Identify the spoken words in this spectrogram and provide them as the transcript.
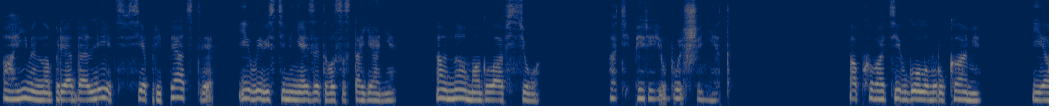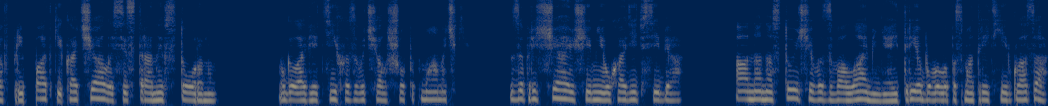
а именно преодолеть все препятствия и вывести меня из этого состояния. Она могла все. А теперь ее больше нет. Обхватив голову руками, я в припадке качалась из стороны в сторону. В голове тихо звучал шепот мамочки, запрещающий мне уходить в себя. Она настойчиво звала меня и требовала посмотреть ей в глаза.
